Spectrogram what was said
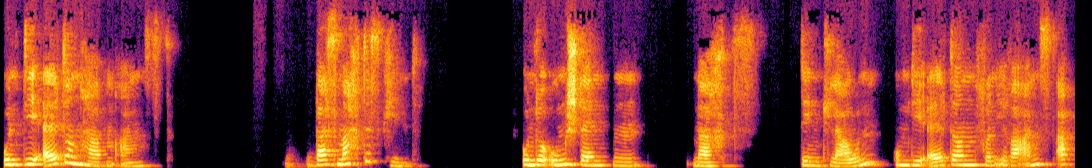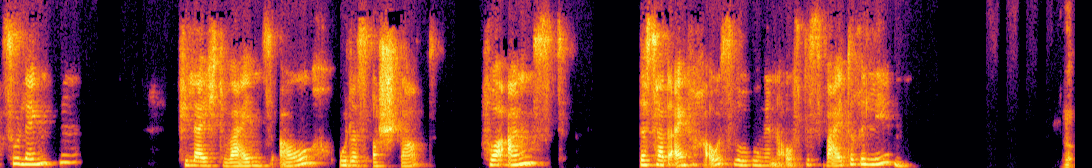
und die Eltern haben Angst. Was macht das Kind? Unter Umständen macht es den Clown, um die Eltern von ihrer Angst abzulenken. Vielleicht weint es auch oder es erstarrt vor Angst, das hat einfach Auswirkungen auf das weitere Leben. Ja.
